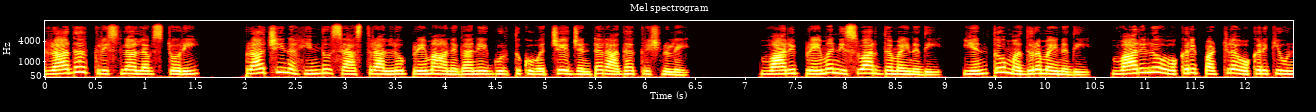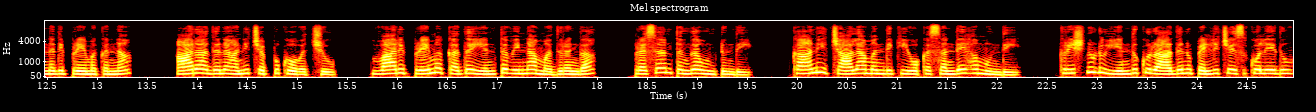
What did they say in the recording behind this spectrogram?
Radhakrishna love story. ప్రాచీన హిందూ శాస్త్రాల్లో ప్రేమ అనగానే గుర్తుకు వచ్చే జంట రాధాకృష్ణులే. వారి ప్రేమ నిస్వార్థమైనది ఎంతో మధురమైనది. వారిలో ఒకరి పట్ల ఒకరికి ఉన్నది ప్రేమకన్నా ఆరాధన అని చెప్పుకోవచ్చు. వారి ప్రేమ కథ ఎంత విన్నా మధురంగా ప్రశాంతంగా ఉంటుంది. కాని చాలామందికి ఒక సందేహం ఉంది. కృష్ణుడు ఎందుకు రాధను పెళ్ళి చేసుకోలేదు?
